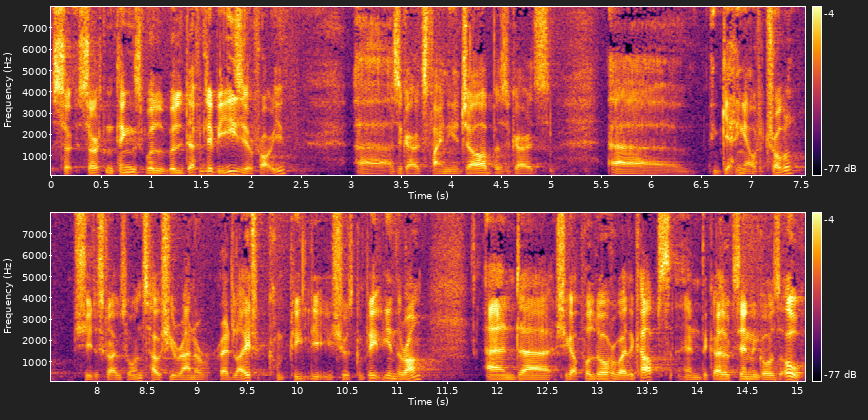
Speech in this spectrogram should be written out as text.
cer- certain things will, will definitely be easier for you uh, as regards finding a job, as regards uh, getting out of trouble. She describes once how she ran a red light completely, she was completely in the wrong, and uh, she got pulled over by the cops. And the guy looks in and goes, Oh,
